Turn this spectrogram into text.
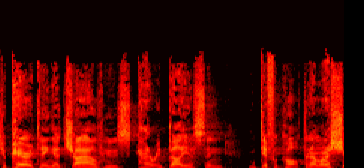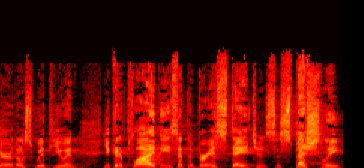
to parenting a child who's kind of rebellious and difficult. And I want to share those with you. And you can apply these at the various stages, especially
